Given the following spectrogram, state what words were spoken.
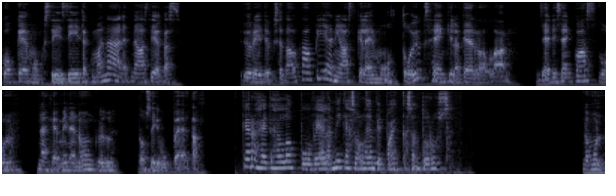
kokemuksia siitä, kun mä näen, että ne asiakasyritykset alkaa pieni askeleen muuttua, yksi henkilö kerrallaan. Eli sen kasvun näkeminen on kyllä tosi upeeta. Kerro hei tähän loppuun vielä, mikä sun lempipaikka on Turussa? No mun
